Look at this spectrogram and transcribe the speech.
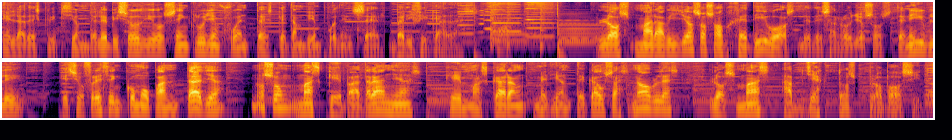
En la descripción del episodio se incluyen fuentes que también pueden ser verificadas. Los maravillosos objetivos de desarrollo sostenible, que se ofrecen como pantalla no son más que patrañas que enmascaran mediante causas nobles los más abyectos propósitos.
